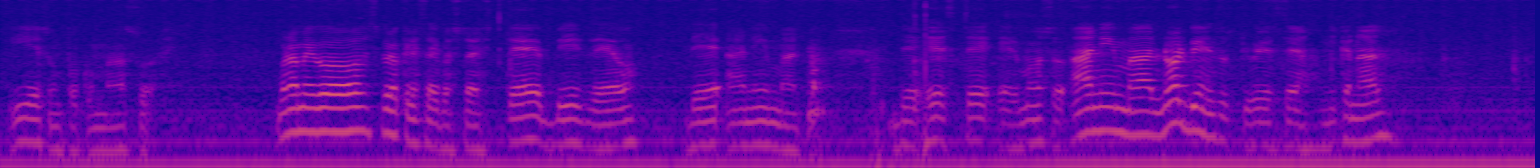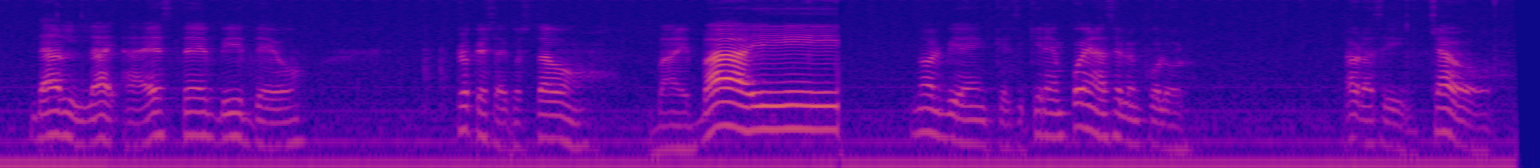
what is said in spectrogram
Y es un poco más suave. Bueno amigos, espero que les haya gustado este video de animal De este hermoso animal. No olviden suscribirse a mi canal Darle like a este video. Espero que les haya gustado. Bye bye. No olviden que si quieren pueden hacerlo en color. Ahora sí, chao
